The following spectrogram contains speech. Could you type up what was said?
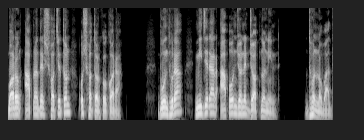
বরং আপনাদের সচেতন ও সতর্ক করা। বন্ধুরা নিজের আর আপনজনের যত্ন নিন। ধন্যবাদ।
